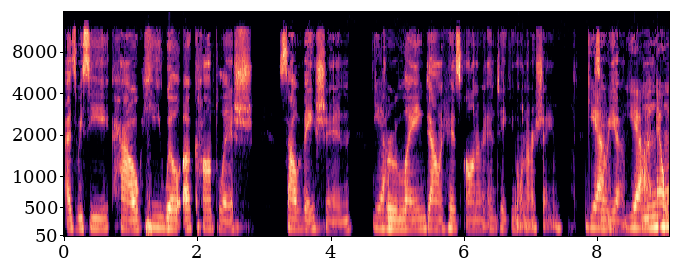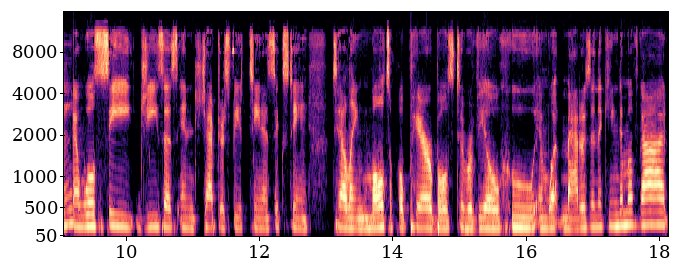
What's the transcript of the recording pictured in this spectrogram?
as we see how he will accomplish salvation yeah. through laying down his honor and taking on our shame yeah. So, yeah. Yeah. Mm-hmm. And, and we'll see Jesus in chapters 15 and 16 telling multiple parables to reveal who and what matters in the kingdom of God.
